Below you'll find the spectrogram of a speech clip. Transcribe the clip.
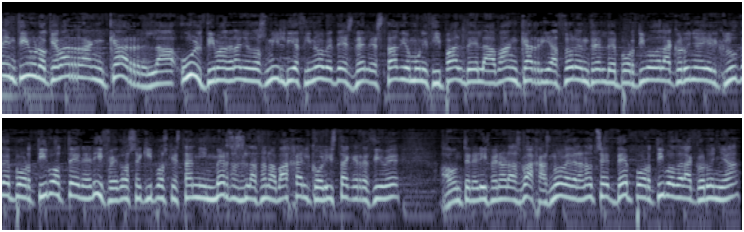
21 que va a arrancar la última del año 2019 desde el Estadio Municipal de la Banca Riazor entre el Deportivo de La Coruña y el Club Deportivo Tenerife. Dos equipos que están inversos en la zona baja. El colista que recibe a un Tenerife en horas bajas. 9 de la noche, Deportivo de La Coruña.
